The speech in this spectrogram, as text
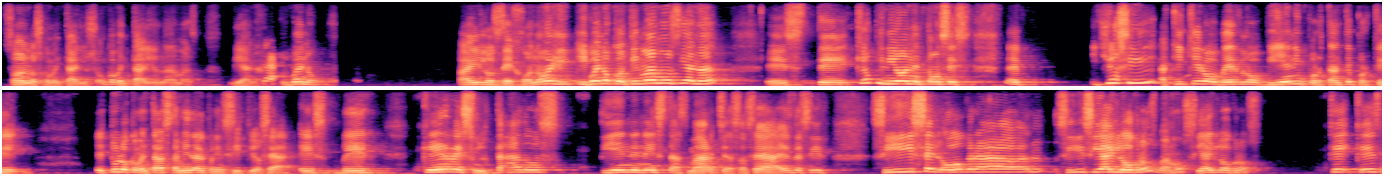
Son los comentarios, son comentarios nada más, Diana. Pues bueno, ahí los dejo, ¿no? Y, bueno, continuamos, Diana. Este, ¿Qué opinión entonces? Eh, yo sí, aquí quiero verlo bien importante porque eh, tú lo comentabas también al principio, o sea, es ver qué resultados tienen estas marchas, o sea, es decir, si se logran, sí, sí hay logros, vamos, si hay logros. ¿Qué, es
